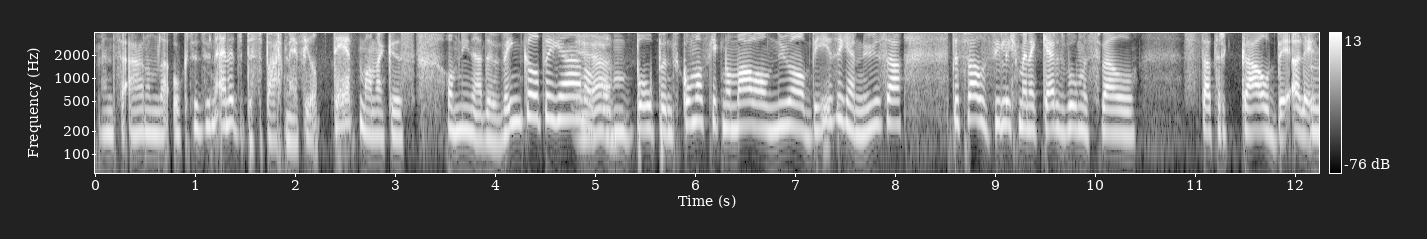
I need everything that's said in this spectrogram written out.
mensen aan om dat ook te doen. En het bespaart mij veel tijd, mannetjes. Om niet naar de winkel te gaan Ja. of om bol.com. Was ik normaal al nu al bezig en nu is dat... Het is wel zielig, mijn kerstboom is wel... Staat er kaal bij. Allee, Ja.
